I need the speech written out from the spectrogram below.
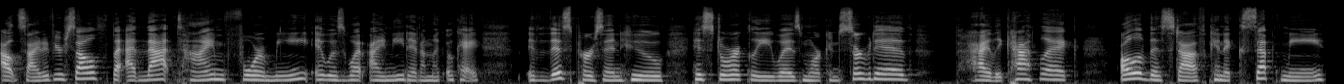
outside of yourself but at that time for me it was what i needed. I'm like okay if this person who historically was more conservative highly catholic all of this stuff can accept me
